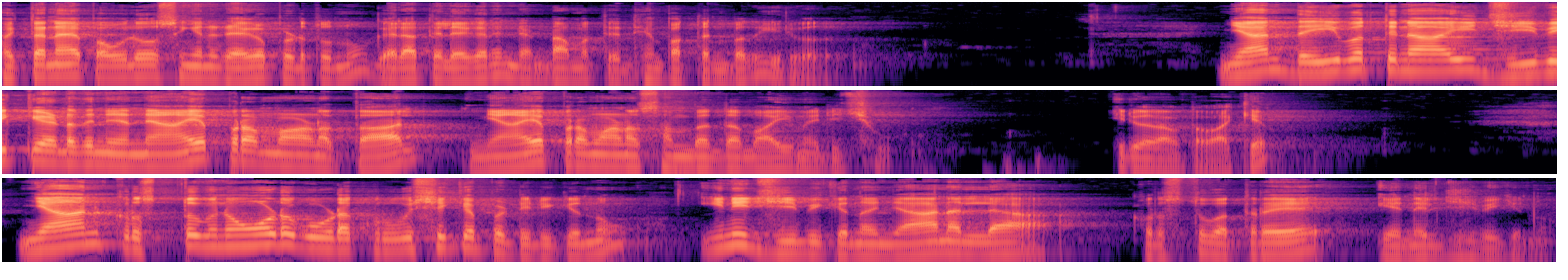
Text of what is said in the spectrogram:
ഭക്തനായ പൗലോസ് ഇങ്ങനെ രേഖപ്പെടുത്തുന്നു ഗലാത്തിലേഖനം രണ്ടാമത്തെ അധ്യയം പത്തൊൻപത് ഇരുപത്. ഞാൻ ദൈവത്തിനായി ജീവിക്കേണ്ടതിന് ന്യായപ്രമാണത്താൽ ന്യായപ്രമാണ സംബന്ധമായി മരിച്ചു. ഇരുപതാമത്തെ വാക്യം. ഞാൻ ക്രിസ്തുവിനോടുകൂടെ ക്രൂശിക്കപ്പെട്ടിരിക്കുന്നു ഇനി ജീവിക്കുന്ന ഞാനല്ല ക്രിസ്തുവത്രേ എന്നിൽ ജീവിക്കുന്നു.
